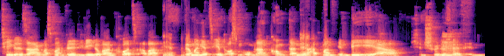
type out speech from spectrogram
Tegel sagen, was man will, die Wege waren kurz, aber ja. wenn man jetzt eben aus dem Umland kommt, dann ja. hat man im BER, nicht in Schönefeld, mhm.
